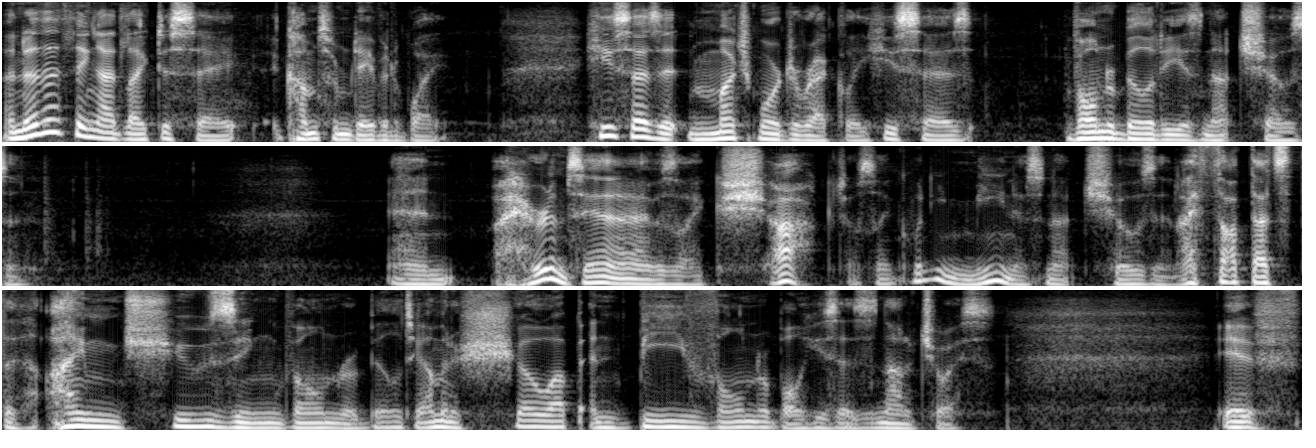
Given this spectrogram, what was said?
Another thing I'd like to say comes from David Whyte. He says it much more directly. He says vulnerability is not chosen. And I heard him say that and I was like shocked. I was like, what do you mean it's not chosen? I thought that's the I'm choosing vulnerability. I'm going to show up and be vulnerable. He says it's not a choice. If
